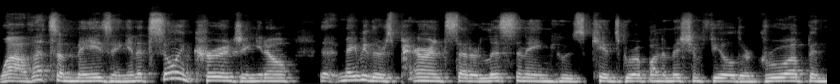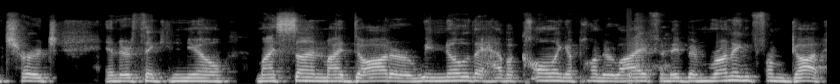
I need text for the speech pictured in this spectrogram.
Wow, that's amazing. And it's so encouraging. You know, that maybe there's parents that are listening whose kids grew up on the mission field or grew up in church and they're thinking, you know, my son, my daughter, we know they have a calling upon their life and they've been running from God.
